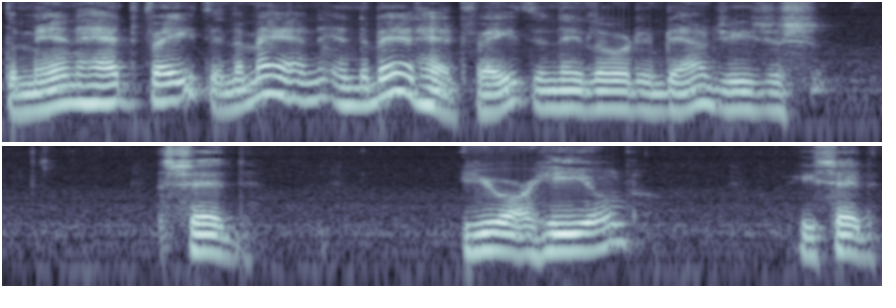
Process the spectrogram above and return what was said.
The men had faith, and the man in the bed had faith, and they lowered him down. Jesus said, You are healed. He said,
